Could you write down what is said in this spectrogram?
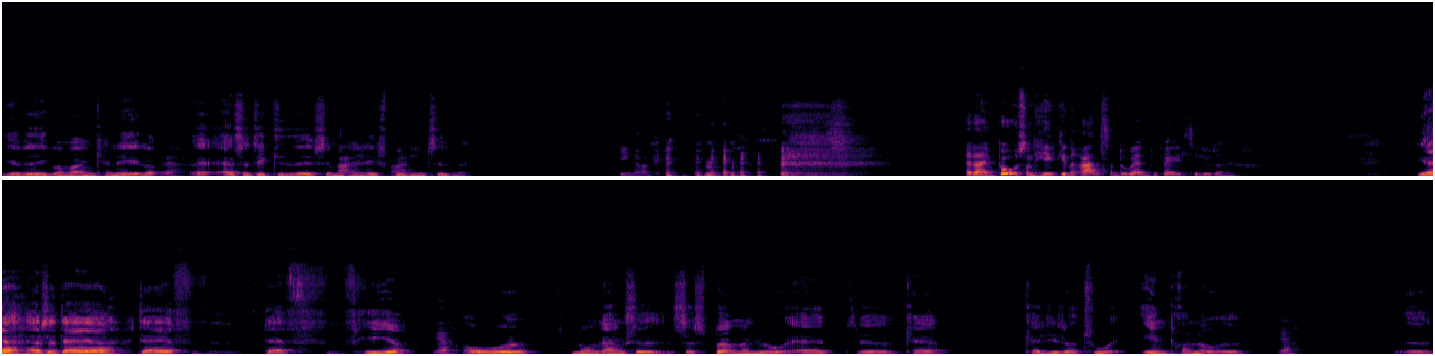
jeg ved ikke hvor mange kanaler. Ja. Al- Altså det gider jeg simpelthen Nej, ikke spille nej. min tid med. Fint nok. er der en bog sådan helt generelt, som du vil anbefale til lytterne? Ja, altså der er, der er, der er flere, Ja, og øh, nogle gange så, så spørger man jo, at øh, kan, kan litteratur ændre noget? ja, Øh,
